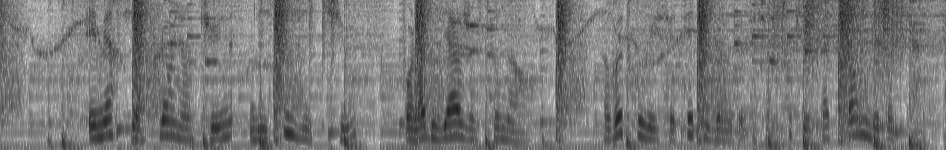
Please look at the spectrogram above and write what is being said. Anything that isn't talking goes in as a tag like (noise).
Et merci à Florian Kuhn, dit Suzy Q, pour l'habillage sonore. Retrouvez cet épisode sur toutes les plateformes de podcast.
